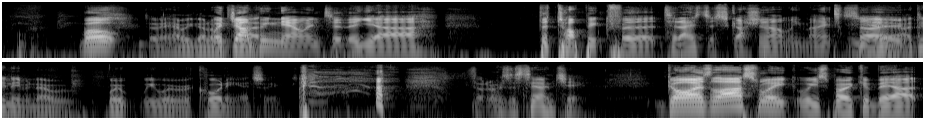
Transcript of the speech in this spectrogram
well, don't know how we got. we're onto jumping now into the uh, the topic for today's discussion, aren't we, mate? That. So yeah, I didn't even know we, we were recording. Actually, thought it was a sound check. Guys, last week we spoke about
